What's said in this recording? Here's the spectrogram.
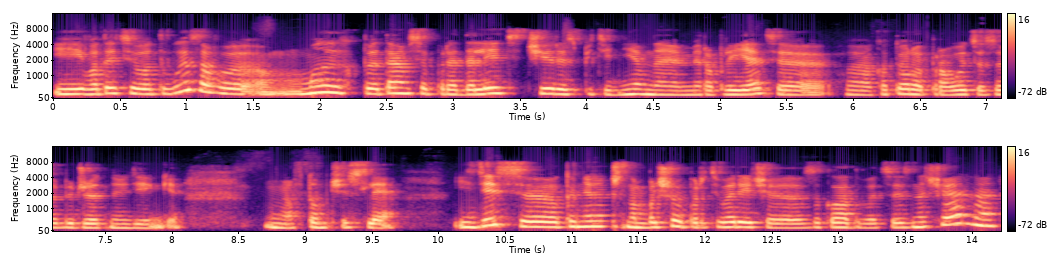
И вот эти вот вызовы мы их пытаемся преодолеть через пятидневное мероприятие, которое проводится за бюджетные деньги в том числе. И здесь, э, конечно, большое противоречие закладывается изначально,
